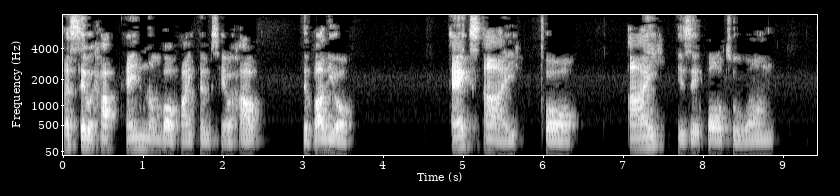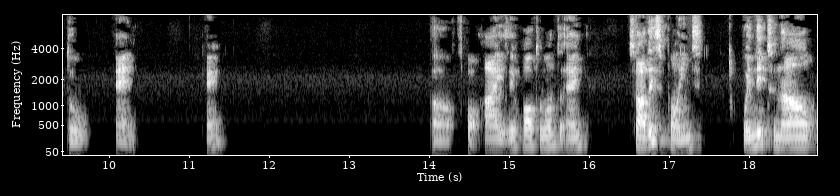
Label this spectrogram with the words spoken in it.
let's say we have n number of items here. We have the value of xi for i is equal to 1 to n. Okay. Uh, for i is equal to 1 to n. So at this point, we need to now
